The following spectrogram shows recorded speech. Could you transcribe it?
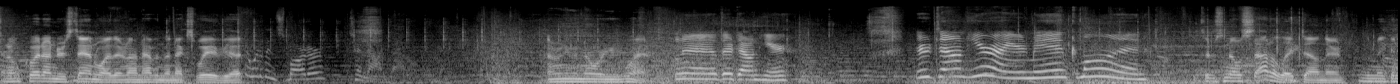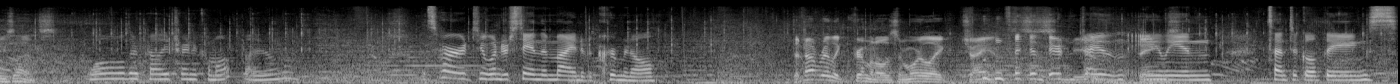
I don't quite understand why they're not having the next wave yet. It would have been smarter to not battle. I don't even know where you went. Eh, they're down here. They're down here, Iron Man. Come on. There's no satellite down there. Doesn't make any sense. Well, they're probably trying to come up. I don't know. It's hard to understand the mind of a criminal. They're not really criminals. They're more like giant. they're giant things. alien tentacle things.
